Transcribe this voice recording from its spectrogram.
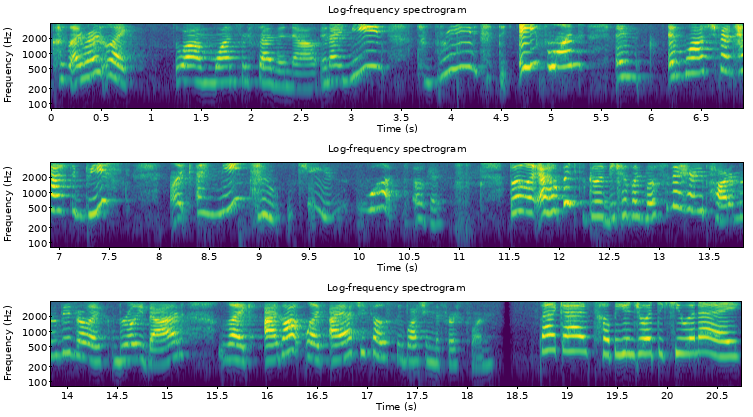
because i read like um, one for seven now and i need to read the eighth one and and watch fantastic beasts like i need to jeez what okay but like I hope it's good because like most of the Harry Potter movies are like really bad. Like I got like I actually fell asleep watching the first one. Bye guys, hope you enjoyed the Q&A.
